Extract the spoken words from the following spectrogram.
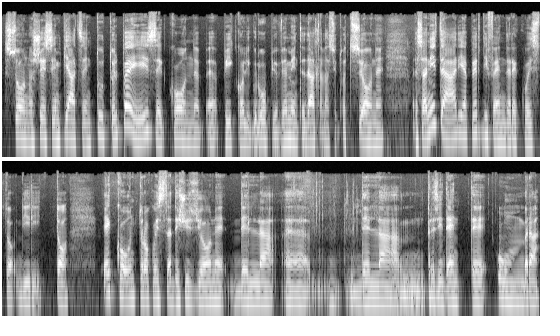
sono scese in piazza in tutto il paese con eh, piccoli gruppi ovviamente data la situazione sanitaria per difendere questo diritto e contro questa decisione della, eh, della mm, Presidente Umbra.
